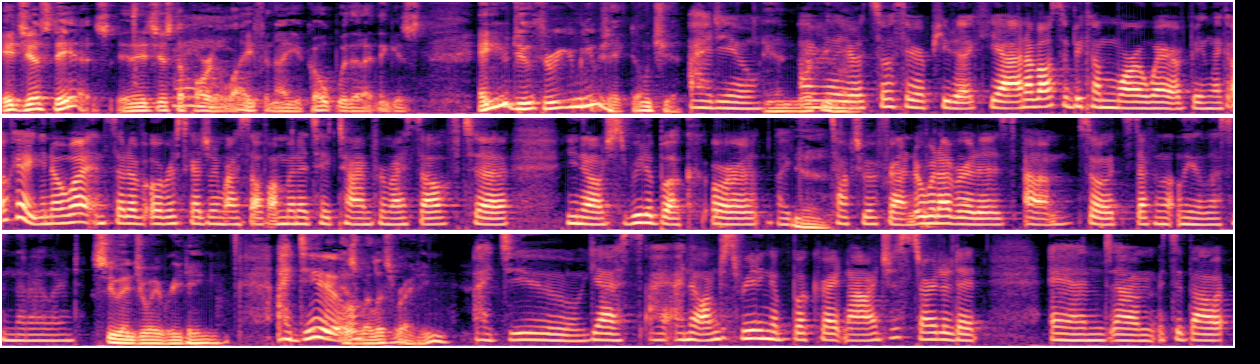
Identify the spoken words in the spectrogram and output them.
it just is, and it's just a part of life. And how you cope with it, I think, is, and you do through your music, don't you? I do. And I really do. It's so therapeutic. Yeah. And I've also become more aware of being like, okay, you know what? Instead of overscheduling myself, I'm going to take time for myself to, you know, just read a book or like Yeah. talk to a friend or whatever it is. Um, so it's definitely a lesson that I learned. So you enjoy reading I do. as well as writing. I do. Yes, I, I know. I'm just reading a book right now. I just started it, and um, it's about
